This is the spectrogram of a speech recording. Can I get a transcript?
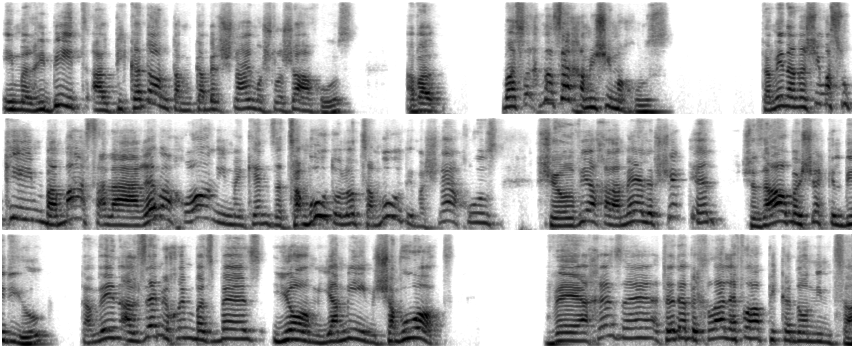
עם ריבית על פיקדון אתה מקבל 2 או 3 אחוז, אבל מס הכנסה 50 אחוז. אתה מבין, אנשים עסוקים במס על הרבע האחרון, אם כן זה צמוד או לא צמוד, עם השני אחוז שהרוויח על המאה אלף שקל, שזה ארבע שקל בדיוק, אתה מבין? על זה הם יכולים לבזבז יום, ימים, שבועות. ואחרי זה, אתה יודע בכלל איפה הפיקדון נמצא?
